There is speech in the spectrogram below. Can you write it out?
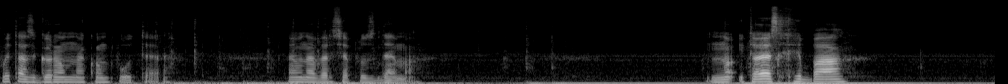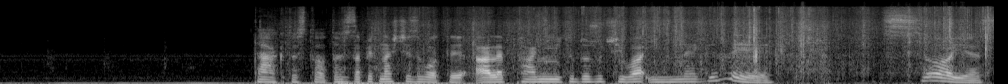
Płyta z grom na komputer. Pełna wersja plus dema. No i to jest chyba... Tak, to jest to. To jest za 15 zł, ale pani mi tu dorzuciła inne gry. Co jest?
